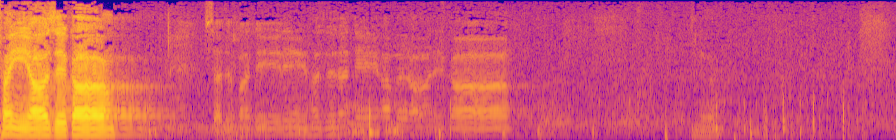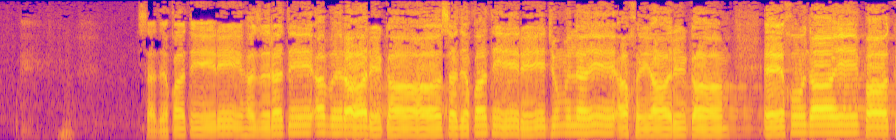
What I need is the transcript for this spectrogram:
فیاض کا۔ صدقہ تیرے حضرت ابرار کا، صدقہ تیرے جملہ اخیار کا۔ اے خدا پاک،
